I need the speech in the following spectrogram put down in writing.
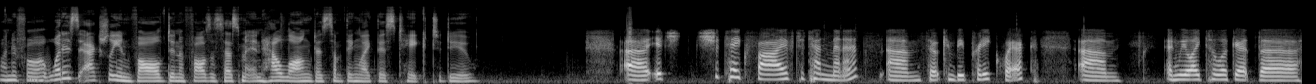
Wonderful. What is actually involved in a falls assessment, and how long does something like this take to do? Uh, it sh- should take five to ten minutes, um, so it can be pretty quick. Um, and we like to look at the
